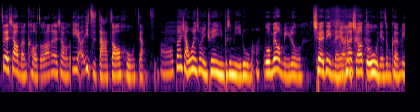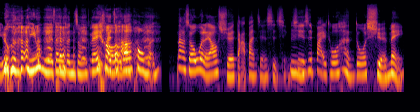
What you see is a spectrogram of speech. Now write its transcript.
这个校门口走到那个校门口，一要一直打招呼这样子。”哦，我本来想问说，你确定你不是迷路吗？我没有迷路，确定没有。需要读五年，怎么可能迷路？迷路迷了三十分钟，没有才走到后门。那时候为了要学打扮这件事情，其实是拜托很多学妹，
